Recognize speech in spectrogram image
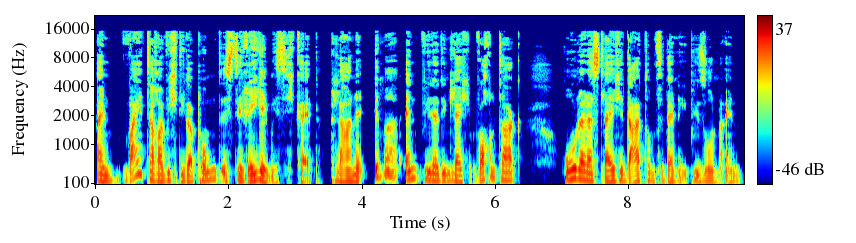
Ein weiterer wichtiger Punkt ist die Regelmäßigkeit. Plane immer entweder den gleichen Wochentag oder das gleiche Datum für deine Episoden ein.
